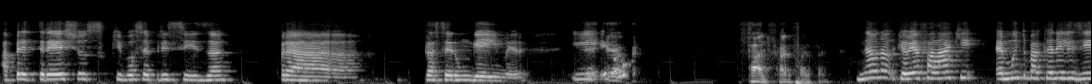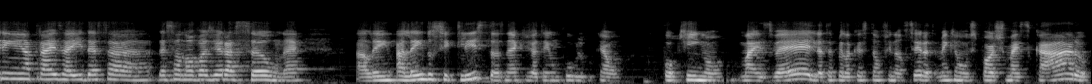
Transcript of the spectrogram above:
apetrechos que você precisa para ser um gamer. E é, é eu... Fale, fale, fale, fale. Não, não, que eu ia falar que é muito bacana eles irem atrás aí dessa, dessa nova geração, né? Além, além dos ciclistas, né, que já tem um público que é um pouquinho mais velho, até pela questão financeira também, que é um esporte mais caro,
